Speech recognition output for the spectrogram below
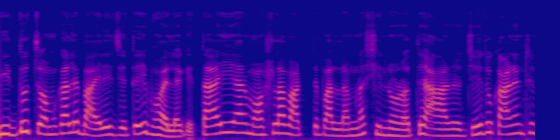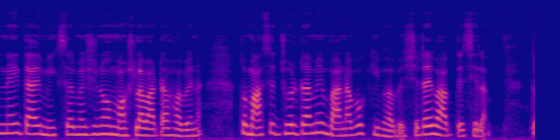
বিদ্যুৎ চমকালে বাইরে যেতেই ভয় লাগে। তাই আর মশলা বাটতে পারলাম না শিলনোড়াতে। আর যেহেতু কারেন্ট নেই, তাই মিক্সার মেশিনেও মশলা বাটা হবে না। তো মাছের ঝোলটা আমি বানাবো কীভাবে, সেটাই ভাবতেছিলাম। তো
